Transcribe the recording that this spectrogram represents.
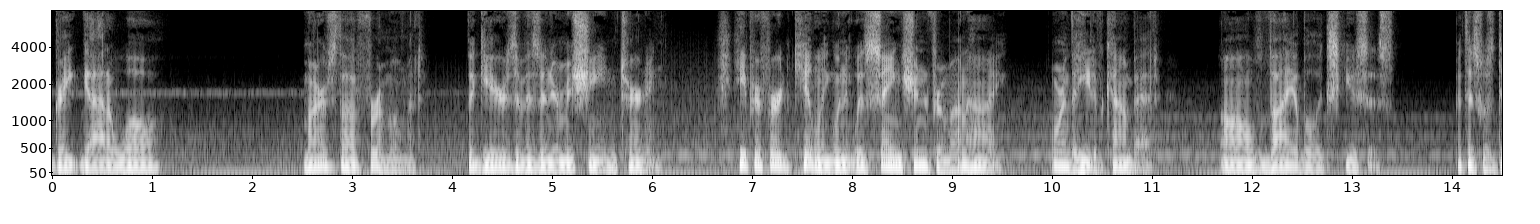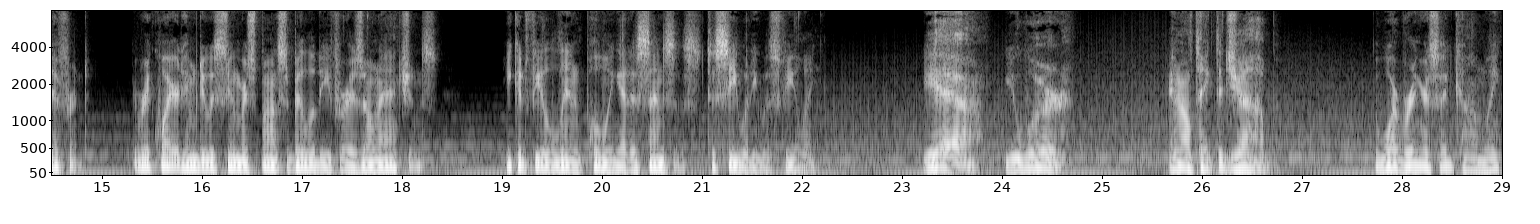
great god of war? Mars thought for a moment, the gears of his inner machine turning. He preferred killing when it was sanctioned from on high, or in the heat of combat, all viable excuses. But this was different. It required him to assume responsibility for his own actions. He could feel Lynn pulling at his senses to see what he was feeling. Yeah, you were. And I'll take the job. The Warbringer said calmly,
